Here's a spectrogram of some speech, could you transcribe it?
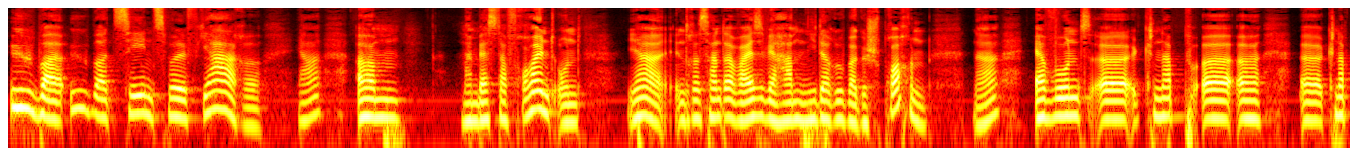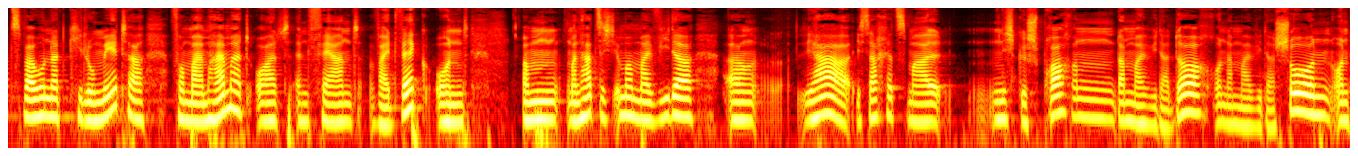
über, über 10, 12 Jahre. Ja, ähm, mein bester Freund und ja, interessanterweise, wir haben nie darüber gesprochen. Na? Er wohnt äh, knapp, äh, äh, äh knapp 200 Kilometer von meinem Heimatort entfernt, weit weg. Und ähm, man hat sich immer mal wieder, äh, ja, ich sag jetzt mal, nicht gesprochen, dann mal wieder doch und dann mal wieder schon. Und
